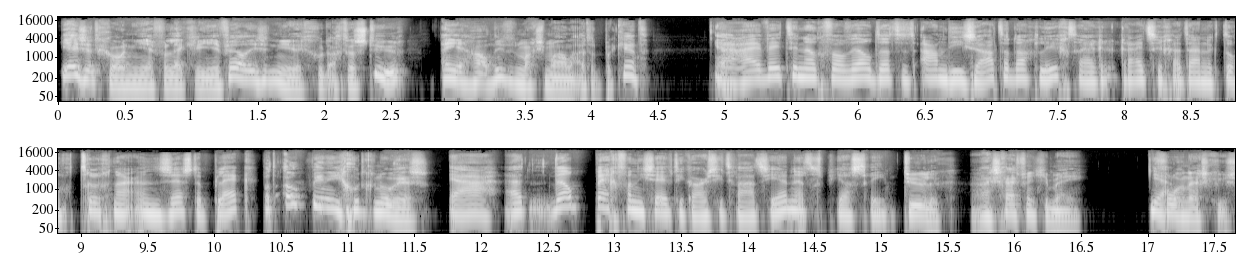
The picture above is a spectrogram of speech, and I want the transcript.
jij zit gewoon niet even lekker in je vel, je zit niet echt goed achter het stuur en je haalt niet het maximale uit het pakket. Ja, hij weet in elk geval wel dat het aan die zaterdag ligt. Hij rijdt zich uiteindelijk toch terug naar een zesde plek. Wat ook weer niet goed genoeg is. Ja, wel pech van die safety car situatie, hè? net als Piastri. Tuurlijk, hij schrijft met je mee. Ja. Volgende excuus.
